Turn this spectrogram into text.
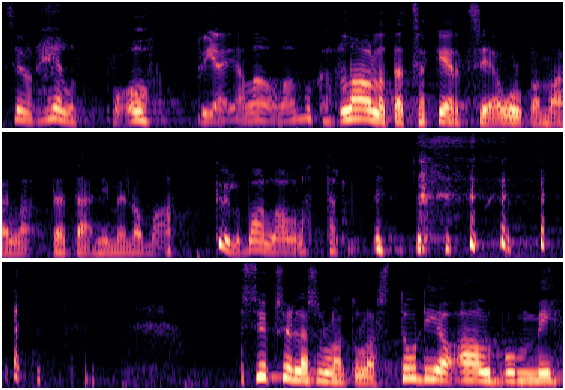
se on helppo oppia ja laulaa mukana. Laulatat sä kertsiä ulkomailla tätä nimenomaan? Kyllä mä oon laulattanut. Syksyllä sulla on tulla studioalbumi,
